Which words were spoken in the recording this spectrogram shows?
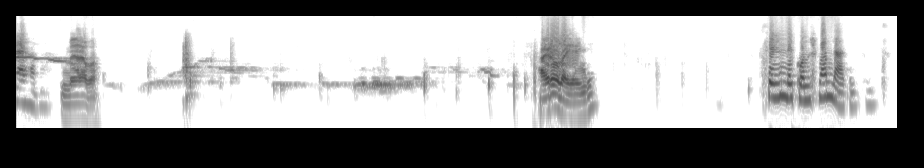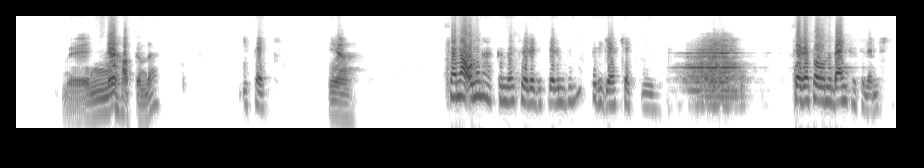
Merhaba. Merhaba. Hayrola yenge? Seninle konuşmam lazım. Ee, ne hakkında? İpek. Ya, Sana onun hakkında söylediklerimizin hiçbiri gerçek değil. Sedat'a onu ben kötülemiştim.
